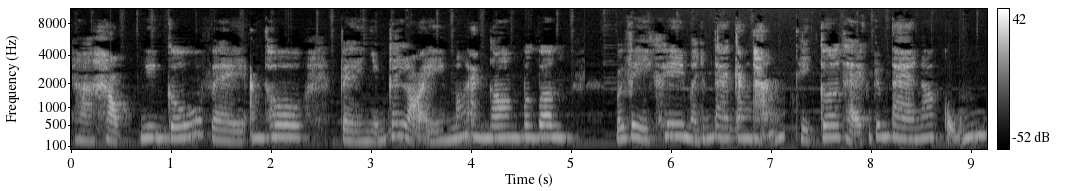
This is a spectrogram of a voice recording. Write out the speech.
à, học nghiên cứu về ăn thô về những cái loại món ăn ngon vân vân bởi vì khi mà chúng ta căng thẳng thì cơ thể của chúng ta nó cũng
